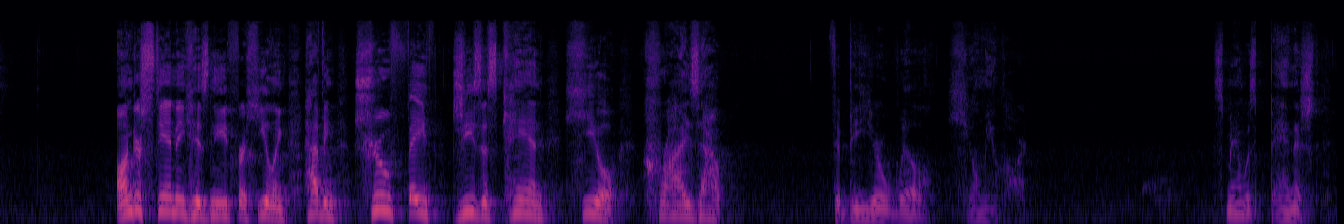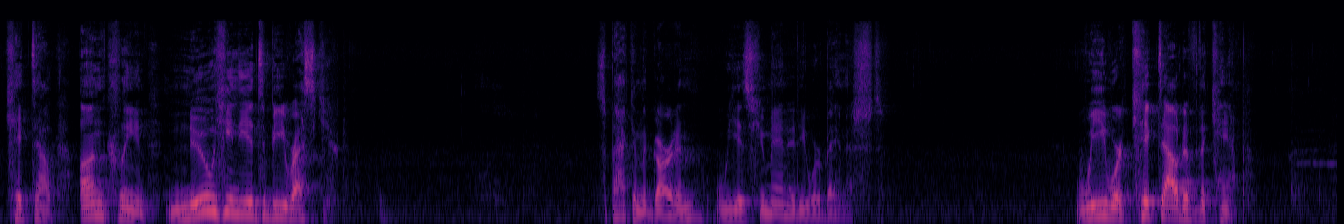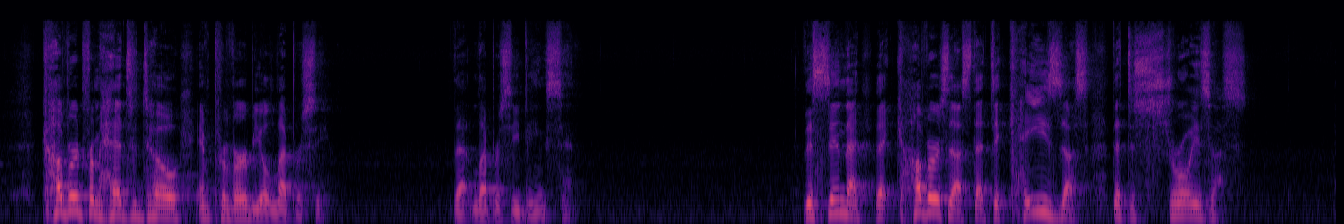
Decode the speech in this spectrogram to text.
Understanding his need for healing, having true faith Jesus can heal, cries out, If it be your will, heal me, Lord. This man was banished kicked out, unclean, knew he needed to be rescued. So, back in the garden, we as humanity were banished. We were kicked out of the camp, covered from head to toe in proverbial leprosy, that leprosy being sin. This sin that, that covers us, that decays us, that destroys us.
